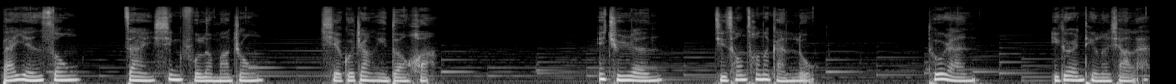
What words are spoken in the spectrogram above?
白岩松在《幸福了吗》中写过这样一段话：一群人急匆匆的赶路，突然，一个人停了下来。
